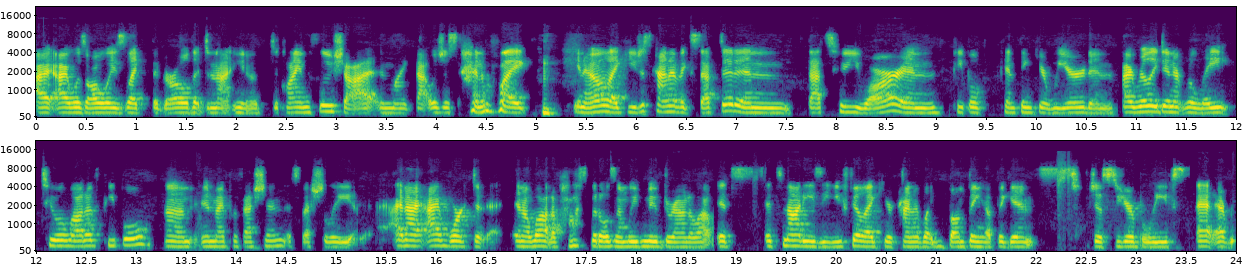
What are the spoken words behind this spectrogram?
i, I was always like the girl that did not you know decline the flu shot. And like that was just kind of like you know like you just kind of accept it and that's who you are. And people can think you're weird. And I really didn't relate to a lot of people um, in my profession, especially. And I, I've worked in a lot of hospitals and we've moved around a lot. It's it's not easy. You feel like you're kind of like bumping up against just your beliefs at every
